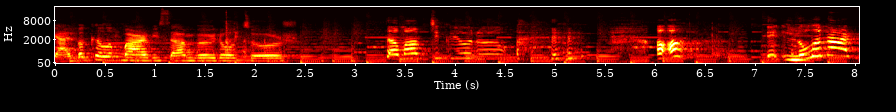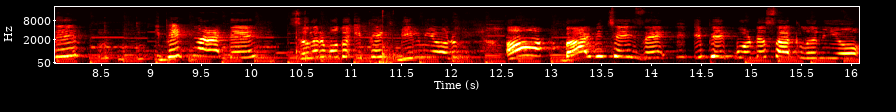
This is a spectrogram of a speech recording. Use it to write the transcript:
Gel bakalım Barbie sen böyle otur. Tamam çıkıyorum. Aa, e, Lola nerede? İpek nerede? Sanırım o da İpek bilmiyorum. Aa Barbie teyze İpek burada saklanıyor.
